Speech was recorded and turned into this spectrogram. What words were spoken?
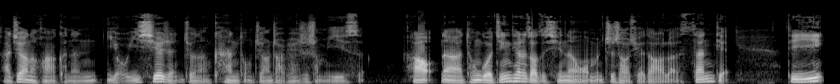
啊，这样的话，可能有一些人就能看懂这张照片是什么意思。好，那通过今天的早自习呢，我们至少学到了三点：第一，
